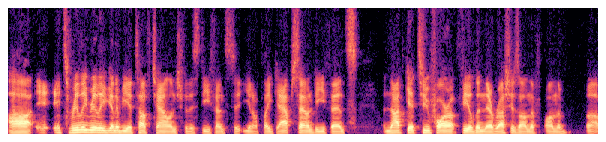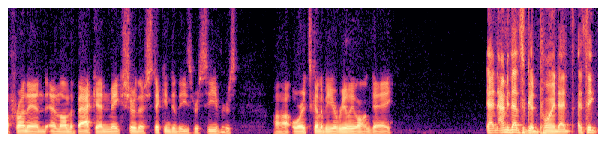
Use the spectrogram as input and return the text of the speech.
Uh, it, it's really, really going to be a tough challenge for this defense to you know play gap sound defense, not get too far upfield in their rushes on the on the uh, front end and on the back end. Make sure they're sticking to these receivers, uh, or it's going to be a really long day. And I mean that's a good point. I, I think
